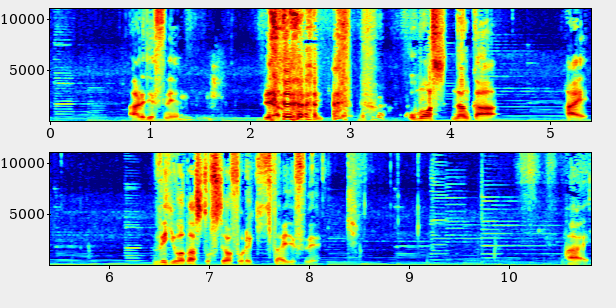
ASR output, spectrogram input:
あれですね。うん。出会ったらしいけど。思わし、なんか、はい。ぜひ私としてはそれ聞きたいですね。はい。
